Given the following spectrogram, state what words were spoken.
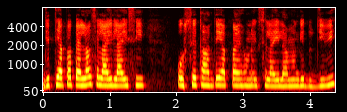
ਜਿੱਥੇ ਆਪਾਂ ਪਹਿਲਾਂ ਸਿਲਾਈ ਲਾਈ ਸੀ, ਉਸੇ ਥਾਂ ਤੇ ਆਪਾਂ ਹੁਣ ਇੱਕ ਸਿਲਾਈ ਲਾਵਾਂਗੇ ਦੂਜੀ ਵੀ।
